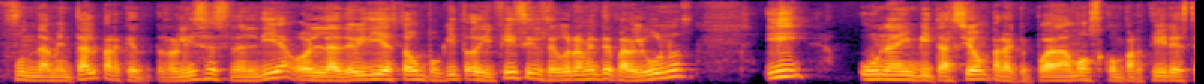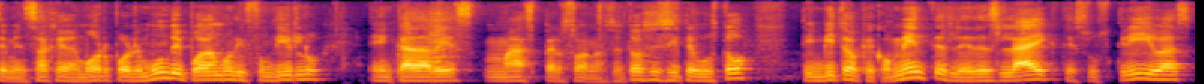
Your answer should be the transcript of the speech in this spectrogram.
fundamental para que realices en el día, o la de hoy día está un poquito difícil seguramente para algunos, y una invitación para que podamos compartir este mensaje de amor por el mundo y podamos difundirlo en cada vez más personas. Entonces, si te gustó, te invito a que comentes, le des like, te suscribas,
